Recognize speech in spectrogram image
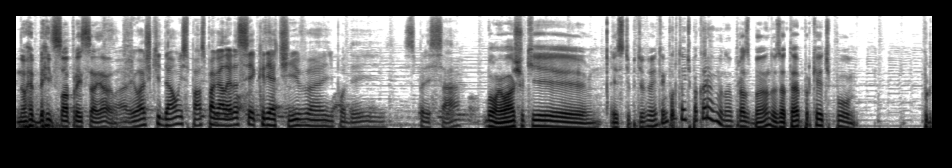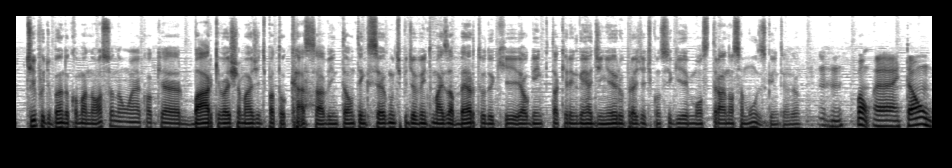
Não é bem só para ensaiar. Claro, eu acho que dá um espaço para a galera ser criativa e poder expressar. Bom, eu acho que esse tipo de evento é importante pra caramba, né? Para as bandas, até porque, tipo, pro tipo de banda como a nossa, não é qualquer bar que vai chamar a gente para tocar, sabe? Então tem que ser algum tipo de evento mais aberto do que alguém que tá querendo ganhar dinheiro pra gente conseguir mostrar a nossa música, entendeu? Uhum. Bom, uh, então,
